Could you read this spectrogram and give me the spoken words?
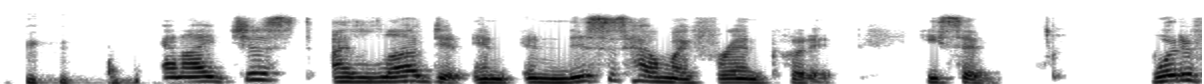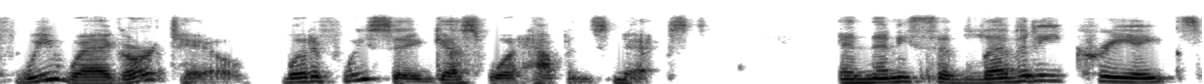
and I just, I loved it. And, and this is how my friend put it. He said, What if we wag our tail? What if we say, Guess what happens next? And then he said, Levity creates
